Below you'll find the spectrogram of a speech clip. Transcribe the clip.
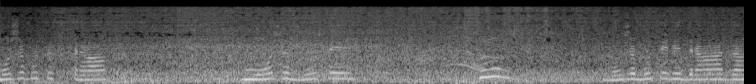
може бути страх, може бути сум, може бути відраза,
